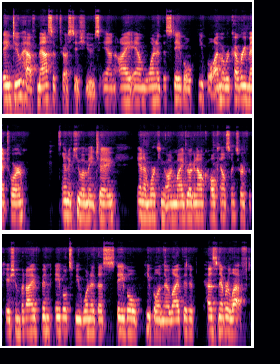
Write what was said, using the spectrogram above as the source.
they do have massive trust issues and i am one of the stable people i'm a recovery mentor and a qmha and i'm working on my drug and alcohol counseling certification but i've been able to be one of the stable people in their life that have, has never left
